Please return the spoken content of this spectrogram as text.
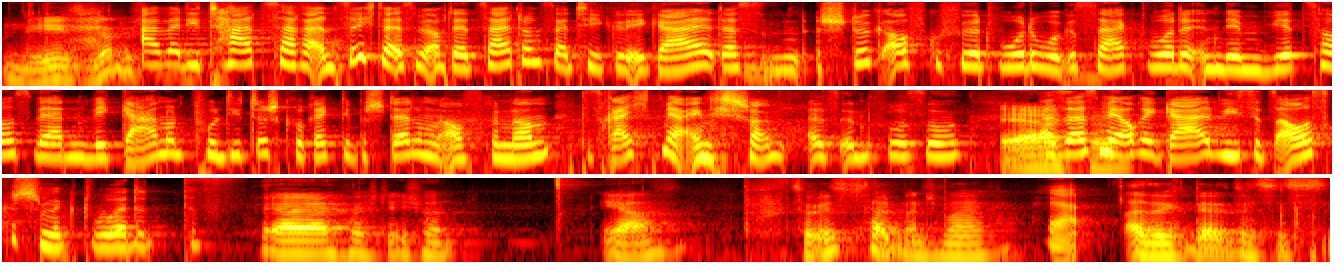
Nee, ist ja nicht Aber die Tatsache an sich, da ist mir auch der Zeitungsartikel egal, dass ein Stück aufgeführt wurde, wo gesagt wurde, in dem Wirtshaus werden vegan und politisch korrekt die Bestellungen aufgenommen. Das reicht mir eigentlich schon als Info so. Ja, also ist mir auch egal, wie es jetzt ausgeschmückt wurde. Das, Ja, ja, verstehe ich schon. Ja, so ist es halt manchmal. Also das ist,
